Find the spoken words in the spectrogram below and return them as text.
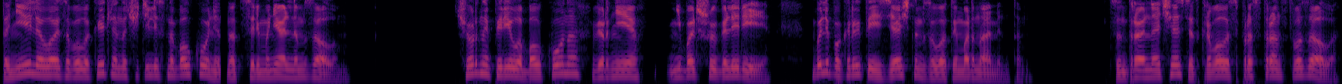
Таниэль, Элайзабел и Кэтлин очутились на балконе над церемониальным залом. Черные перила балкона, вернее, небольшой галереи, были покрыты изящным золотым орнаментом. Центральная часть открывалась в пространство зала.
